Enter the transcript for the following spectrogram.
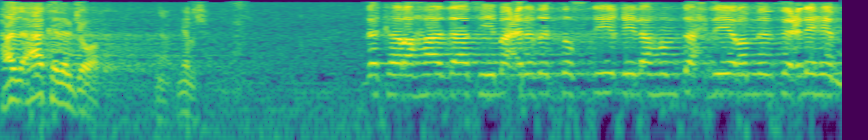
هذا هكذا الجواب. نعم نرجع ذكر هذا في معرض التصديق لهم تحذيرا من فعلهم.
